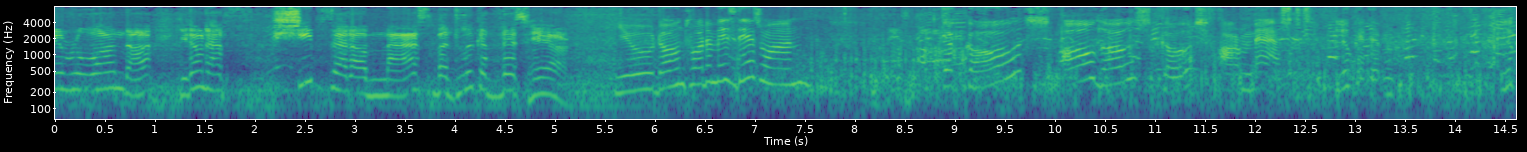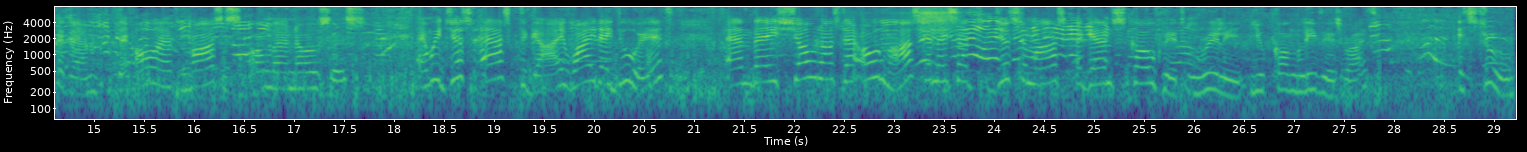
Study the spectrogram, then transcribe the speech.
in Rwanda, you don't have sheep that are masked, but look at this here. You don't want to miss this one. The goats, all those goats are masked. Look at them. Look at them. They all have masks on their noses. And we just asked the guy why they do it. And they showed us their own mask and they said just a mask against COVID. Really, you can't believe this, right? It's true.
